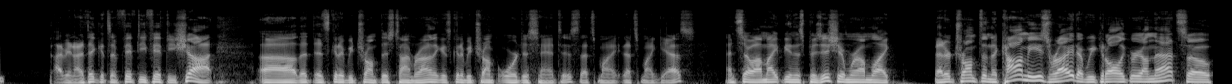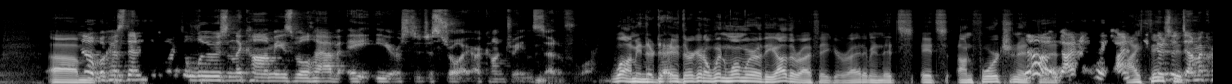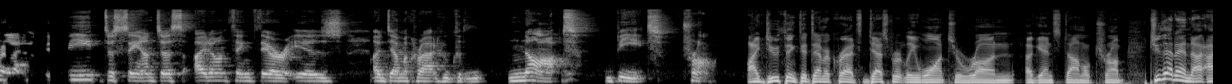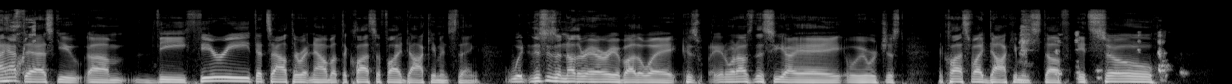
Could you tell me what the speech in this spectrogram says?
I mean, I think it's a 50 50 shot uh, that it's going to be Trump this time around. I think it's going to be Trump or DeSantis. That's my, that's my guess. And so I might be in this position where I'm like, better Trump than the commies, right? We could all agree on that. So, um, no, because then to lose, and the commies will have eight years to destroy our country instead of four. Well, I mean, they're they're going to win one way or the other. I figure, right? I mean, it's it's unfortunate. No, I don't think I, don't I think, think, there's that, a Democrat who could beat DeSantis. I don't think there is a Democrat who could not beat Trump. I do think that Democrats desperately want to run against Donald Trump. To that end, I have to ask you um, the theory that's out there right now about the classified documents thing. This is another area, by the way, because when I was in the CIA, we were just the classified document stuff. It's so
